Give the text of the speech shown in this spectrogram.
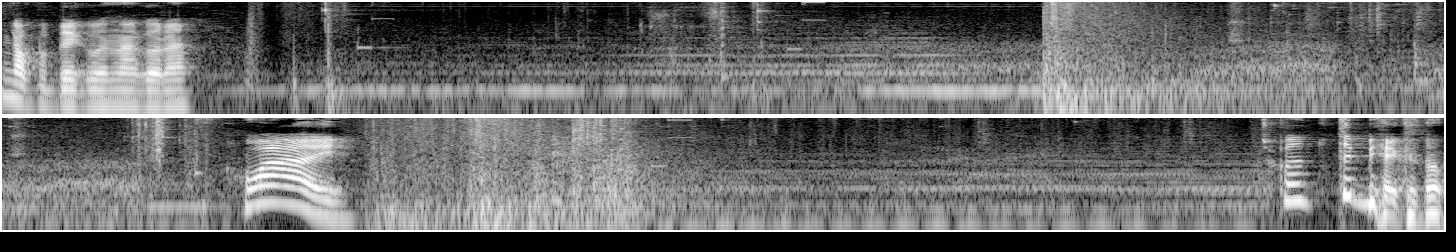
No, pobiegły na górę. Why? Tutaj biegną?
